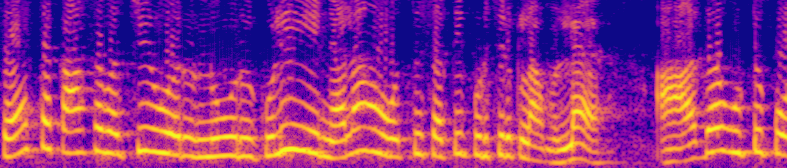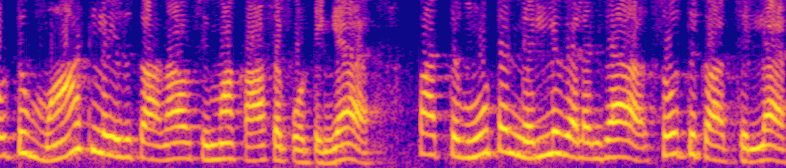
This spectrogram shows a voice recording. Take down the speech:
சேர்த்த காசை வச்சு ஒரு நூறு குழி நிலம் ஒத்து சத்தி பிடிச்சிருக்கலாம்ல? அதை விட்டு போட்டு மாட்டுல எதுக்கு அனாவசியமா காசை போட்டீங்க? பத்து மூட்டை நெல்லு விளைஞ்சா சோத்து காய்ச்சல்ல?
